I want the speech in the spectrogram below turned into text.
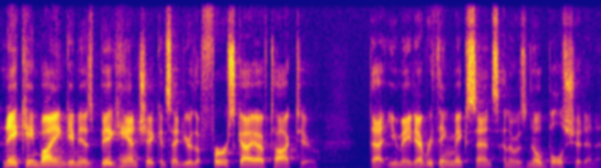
And then he came by and gave me this big handshake and said, You're the first guy I've talked to that you made everything make sense and there was no bullshit in it.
